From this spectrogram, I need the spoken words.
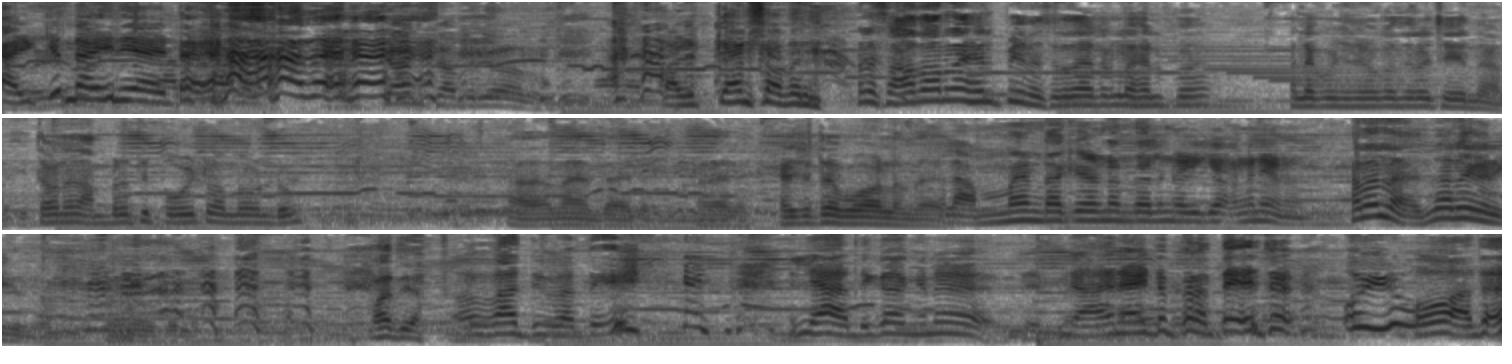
കഴിക്കും ധൈര്യമായിട്ട്. അതെ. കഴിക്കാൻ ശബരി അല്ല സാധാരണ ഹെൽപ്പ് ചെയ്യുന്നത്? ചെറുതായിട്ടുള്ള ഹെൽപ്പ് അല്ല കുഞ്ഞിനൊക്കെ എന്തെങ്കിലും ചെയ്യുന്നതാണ്. ഇത്തവണ അമ്പലത്തിൽ പോയിട്ട് വന്നുകൊണ്ടും അതെ എന്നാ എന്തായാലും അതെ കഴിച്ചിട്ടേ പോകാനുള്ള എന്തായാലും. അല്ല അമ്മ ഉണ്ടാക്കിയാണ്ട് എന്തായാലും കഴിക്കാം. അങ്ങനെയാണ്? അല്ലല്ല എന്തായാലും കഴിക്കുന്നത്? മതിയാ മതി മതി. ഇല്ല? അധികം അങ്ങനെ ഞാനായിട്ട് പ്രത്യേകിച്ച് അയ്യോ അതെ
